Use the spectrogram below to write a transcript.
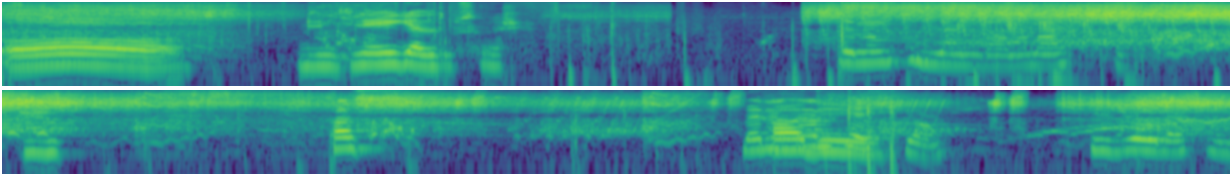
Oo. Bizimkine iyi geldi bu sefer. Canım fullendi Allah aşkına. Pas. Ben adam kesiyorum. Sizle uğraşamam.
